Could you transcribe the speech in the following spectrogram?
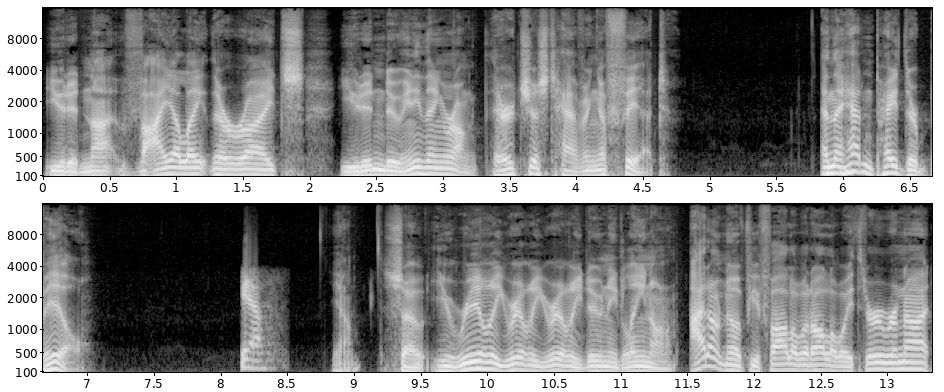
You did not violate their rights. You didn't do anything wrong. They're just having a fit. And they hadn't paid their bill. Yeah. Yeah. So you really, really, really do need to lean on them. I don't know if you follow it all the way through or not,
